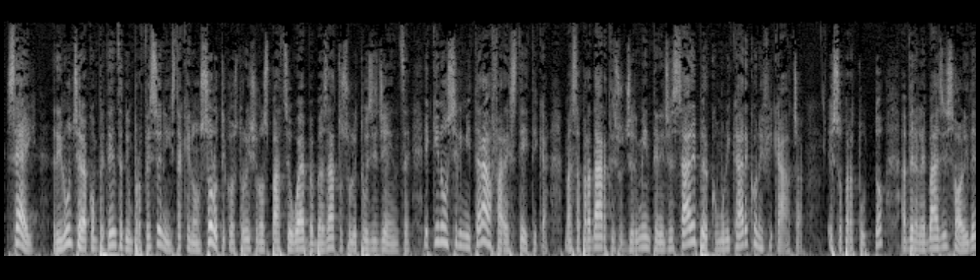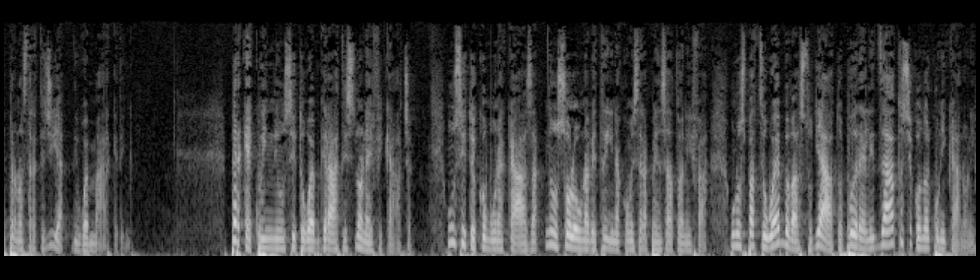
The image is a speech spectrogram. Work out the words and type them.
6. Rinuncia alla competenza di un professionista che non solo ti costruisce uno spazio web basato sulle tue esigenze e che non si limiterà a fare estetica, ma saprà darti i suggerimenti necessari per comunicare con efficacia e soprattutto avere le basi solide per una strategia di web marketing. Perché quindi un sito web gratis non è efficace? Un sito è come una casa, non solo una vetrina come si era pensato anni fa. Uno spazio web va studiato, poi realizzato secondo alcuni canoni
